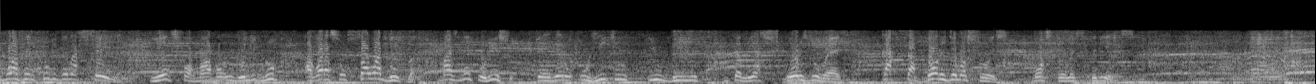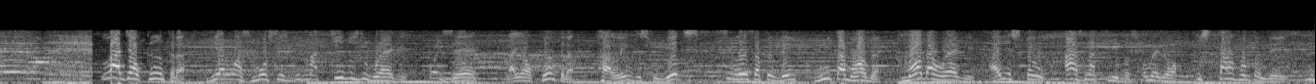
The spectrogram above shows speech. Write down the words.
Boaventura e Dona Cheia, e antes formavam um grande grupo, agora são só uma dupla, mas nem por isso perderam o ritmo e o brilho e também as cores do reggae. Caçadores de emoções, mostrando a experiência. Lá de Alcântara vieram as moças dos nativos do reggae. Pois é, lá em Alcântara, além dos foguetes, se lança também muita moda. Moda reggae. Aí estão as nativas, ou melhor, estavam também no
